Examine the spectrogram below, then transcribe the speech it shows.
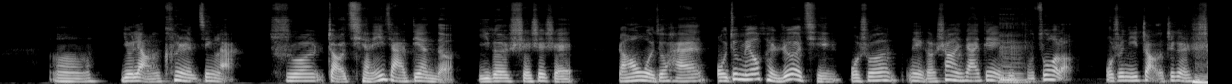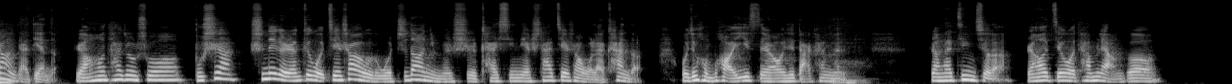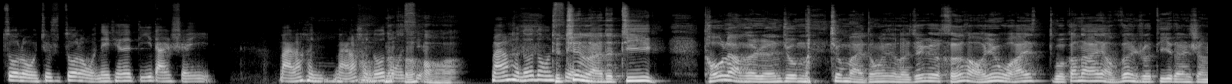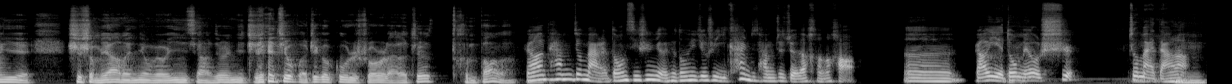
嗯，有两个客人进来，说找前一家店的一个谁谁谁，然后我就还我就没有很热情，我说那个上一家店已经不做了，我说你找的这个人是上一家店的，然后他就说不是啊，是那个人给我介绍过的，我知道你们是开新店，是他介绍我来看的，我就很不好意思，然后我就打开门。嗯让他进去了，然后结果他们两个做了我就是做了我那天的第一单生意，买了很买了很多东西，很好啊。买了很多东西，就进来的第一头两个人就买 就买东西了，这个很好，因为我还我刚才还想问说第一单生意是什么样的，你有没有印象？就是你直接就把这个故事说出来了，这很棒啊。然后他们就买了东西，甚至有些东西就是一看就他们就觉得很好，嗯，然后也都没有试，就买单了，嗯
